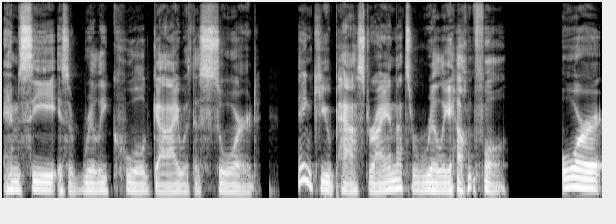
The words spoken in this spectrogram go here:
MC is a really cool guy with a sword. Thank you, past Ryan. That's really helpful. Or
